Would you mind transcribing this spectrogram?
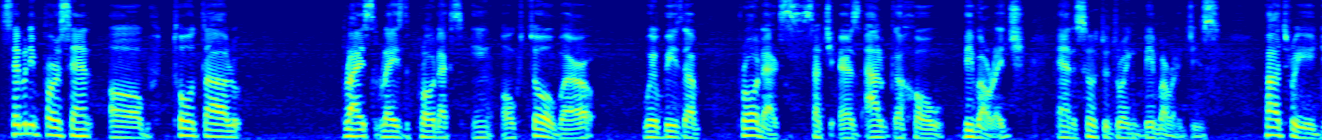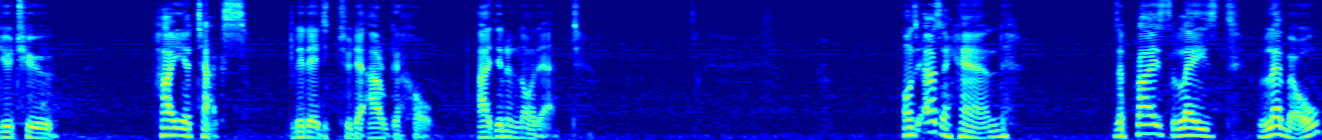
70% of total price raised products in October will be the products such as alcohol beverage and soft drink beverages, partly due to higher tax related to the alcohol. I didn't know that. On the other hand, the price raised level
